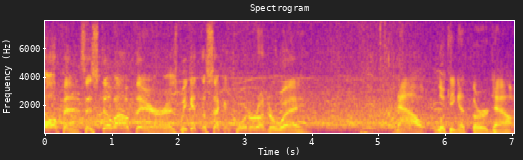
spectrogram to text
offense is still out there as we get the second quarter underway. Now looking at third down.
